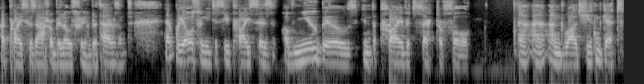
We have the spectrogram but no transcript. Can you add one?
at prices at or below 300,000, uh, we also need to see prices of new builds in the private sector fall. Uh, uh, and while she didn't get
